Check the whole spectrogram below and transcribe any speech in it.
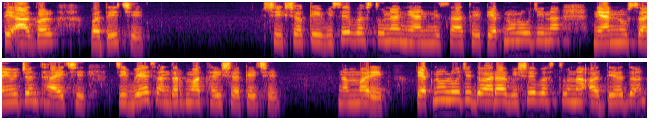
તે આગળ વધે છે. શિક્ષકે વિષયવસ્તુના જ્ઞાનની સાથે ટેકનોલોજીના જ્ઞાનનું સંયોજન થાય છે, જે બે સંદર્ભમાં થઈ શકે છે. નંબર એક ટેકનોલોજી દ્વારા વિષયવસ્તુના અધ્યયન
